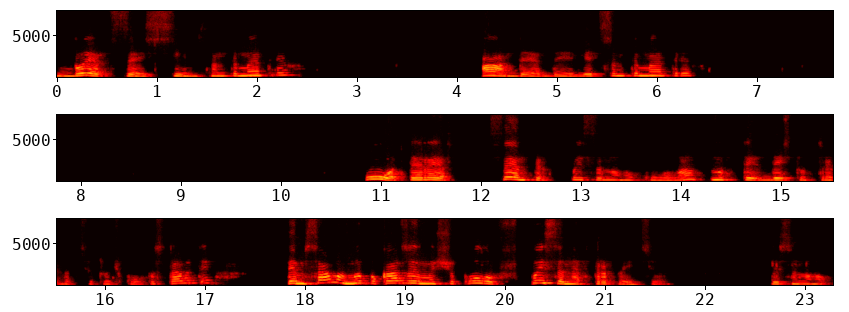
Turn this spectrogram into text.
BC 7 см, АД 9 см, О тире центр вписаного кола, ну десь тут треба цю точку поставити. Тим самим ми показуємо, що коло вписане в трапецію вписаного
